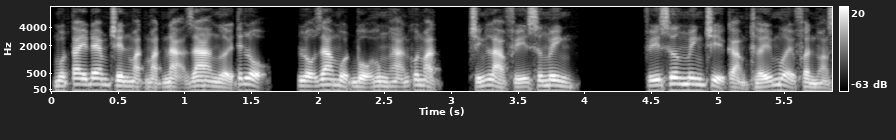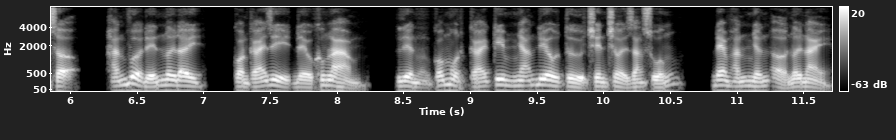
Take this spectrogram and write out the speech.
một tay đem trên mặt mặt nạ ra người tiết lộ lộ ra một bộ hung hãn khuôn mặt, chính là phí sương minh. Phí sương minh chỉ cảm thấy mười phần hoảng sợ, hắn vừa đến nơi đây, còn cái gì đều không làm, liền có một cái kim nhãn điêu từ trên trời giáng xuống, đem hắn nhấn ở nơi này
